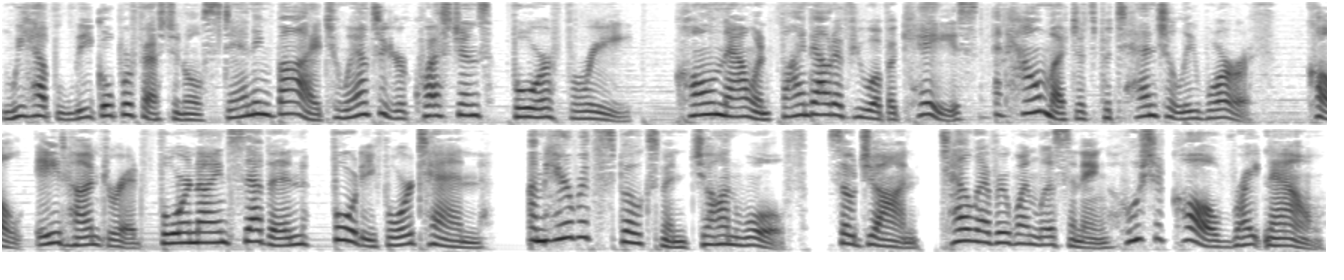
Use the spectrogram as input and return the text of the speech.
We have legal professionals standing by to answer your questions for free. Call now and find out if you have a case and how much it's potentially worth. Call 800 497 4410. I'm here with spokesman John Wolf. So, John, tell everyone listening who should call right now.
